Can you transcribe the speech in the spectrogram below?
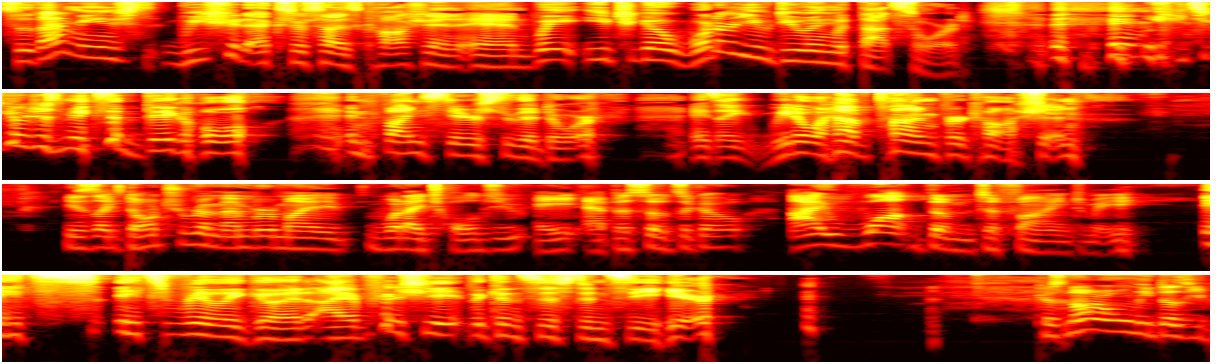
So that means we should exercise caution and wait, Ichigo, what are you doing with that sword? and Ichigo just makes a big hole and finds stairs through the door. And he's like, we don't have time for caution. He's like, don't you remember my what I told you eight episodes ago? I want them to find me. It's it's really good. I appreciate the consistency here. Because not only does he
